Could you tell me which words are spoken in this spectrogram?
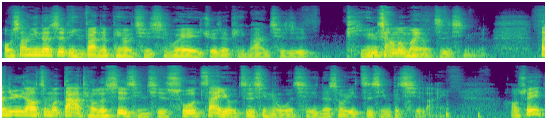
我相信认识品凡的朋友，其实会觉得品凡其实平常都蛮有自信的，但是遇到这么大条的事情，其实说再有自信的我，其实那时候也自信不起来。好，所以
